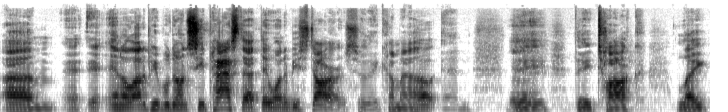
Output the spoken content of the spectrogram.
Um, and a lot of people don't see past that. They want to be stars, so they come out and they they talk like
